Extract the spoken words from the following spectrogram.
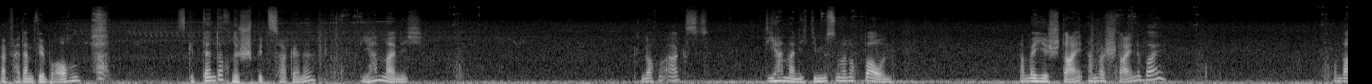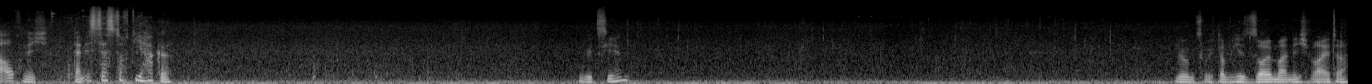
Ah, verdammt, wir brauchen... Es gibt dann doch eine Spitzhacke, ne? Die haben wir nicht. Knochenaxt. Die haben wir nicht, die müssen wir noch bauen. Haben wir hier Stein, haben wir Steine bei? Haben wir auch nicht. Dann ist das doch die Hacke. Wo geht's hier hin? Nirgendwo. Ich glaube, hier soll man nicht weiter.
